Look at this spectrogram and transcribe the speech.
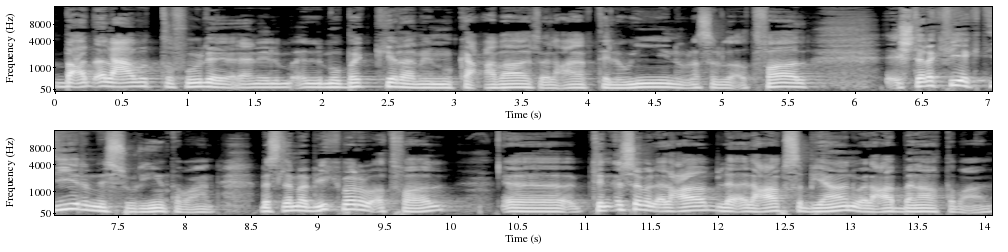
بعد ألعاب الطفولة يعني الم- المبكرة من مكعبات وألعاب تلوين ورسم الأطفال اشترك فيها كثير من السوريين طبعا. بس لما بيكبروا الأطفال آه، بتنقسم الألعاب لألعاب صبيان وألعاب بنات طبعا.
